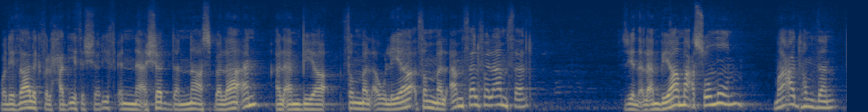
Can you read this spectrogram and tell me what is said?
ولذلك في الحديث الشريف إن أشد الناس بلاء الأنبياء ثم الأولياء ثم الأمثل فالأمثل. زين الأنبياء معصومون. ما عندهم ذنب.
